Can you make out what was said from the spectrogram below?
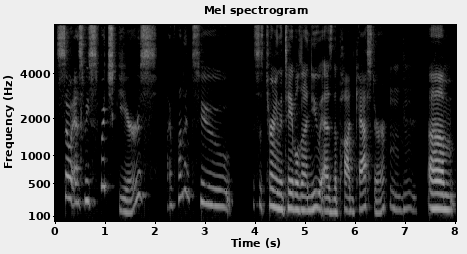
So as we switch gears, I wanted to. This is turning the tables on you as the podcaster. Mm-hmm. Um,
